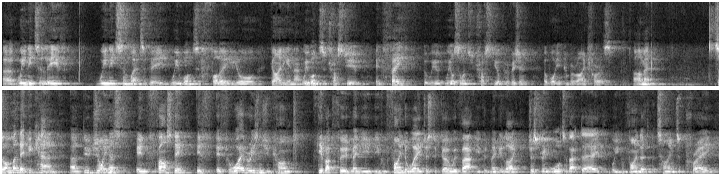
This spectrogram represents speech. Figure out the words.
uh, we need to leave. We need somewhere to be. We want to follow your guiding in that. We want to trust you in faith, but we, we also want to trust your provision of what you can provide for us. Amen. So on Monday, if you can, uh, do join us in fasting. If, if for whatever reasons you can't give up food. Maybe you, you, can find a way just to go with that. You could maybe like just drink water that day, or you can find a, a time to pray.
